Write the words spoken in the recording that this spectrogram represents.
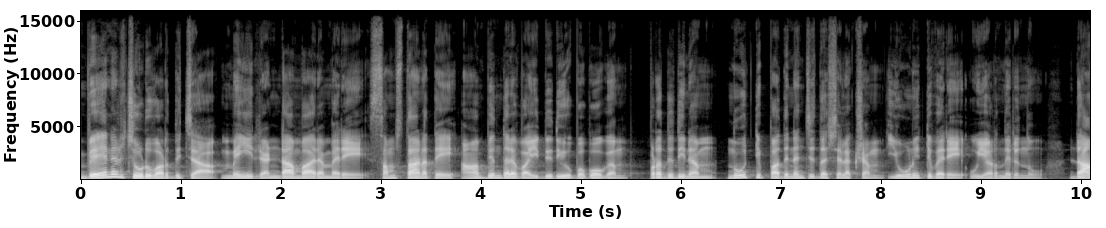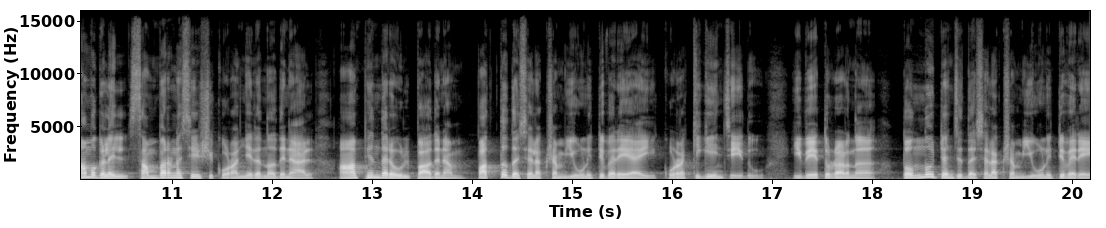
വേനൽ ചൂട് വർദ്ധിച്ച മെയ് രണ്ടാം വാരം വരെ സംസ്ഥാനത്തെ ആഭ്യന്തര വൈദ്യുതി ഉപഭോഗം പ്രതിദിനം നൂറ്റി പതിനഞ്ച് ദശലക്ഷം യൂണിറ്റ് വരെ ഉയർന്നിരുന്നു. ഡാമുകളിൽ സംഭരണശേഷി കുറഞ്ഞിരുന്നതിനാൽ ആഭ്യന്തര ഉൽപ്പാദനം പത്ത് ദശലക്ഷം യൂണിറ്റ് വരെയായി കുറയ്ക്കുകയും ചെയ്തു. ഇതേ തുടർന്ന് തൊണ്ണൂറ്റഞ്ച് ദശലക്ഷം യൂണിറ്റ് വരെ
